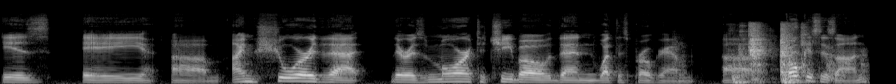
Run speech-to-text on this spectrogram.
is a. Um, I'm sure that there is more to Cibo than what this program uh, focuses on,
